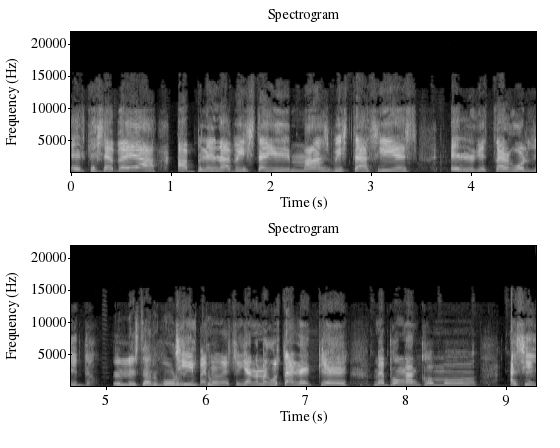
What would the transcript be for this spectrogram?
el que se vea a plena vista y más vista así es el estar gordito. El estar gordito. Sí, pero eso ya no me gusta de que me pongan como así.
